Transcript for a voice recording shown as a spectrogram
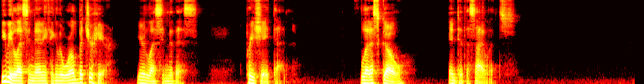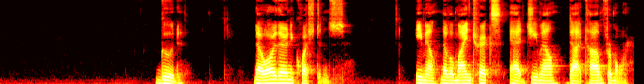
You be listening to anything in the world, but you're here. You're listening to this. Appreciate that. Let us go into the silence. Good. Now, are there any questions? Email nevillemindtricks at gmail.com for more.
